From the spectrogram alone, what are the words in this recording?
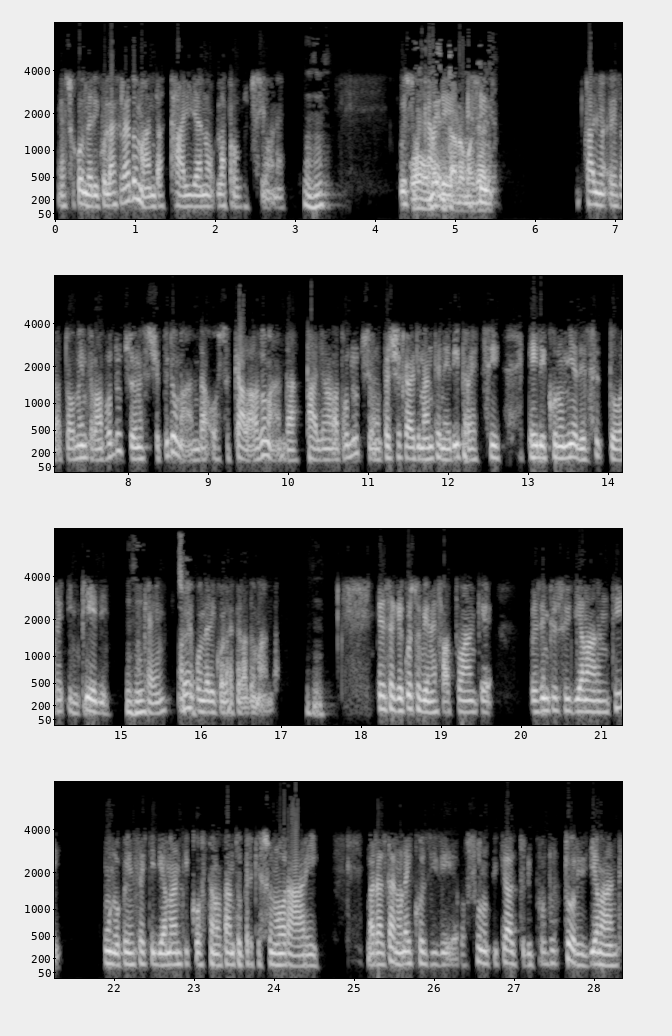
e a seconda di quella che è la domanda tagliano la produzione. Mm-hmm. Questo o aumentano magari. Tagliano, esatto, aumentano la produzione, se c'è più domanda o se cala la domanda, tagliano la produzione per cercare di mantenere i prezzi e l'economia del settore in piedi, mm-hmm. okay? a sì. seconda di quella che è la domanda. Mm-hmm. Pensa che questo viene fatto anche, per esempio, sui diamanti. Uno pensa che i diamanti costano tanto perché sono rari, ma in realtà non è così vero. Sono più che altro i produttori di diamanti,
